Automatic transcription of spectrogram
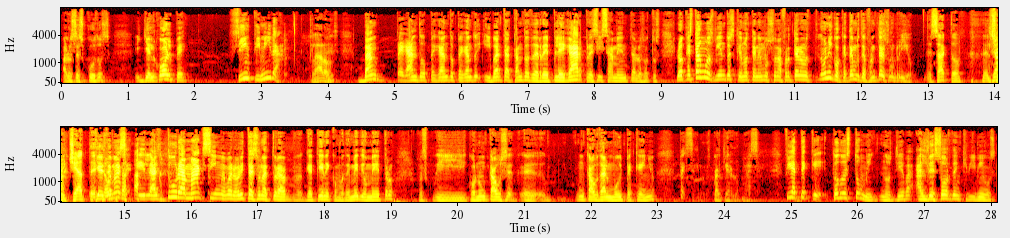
a los escudos y el golpe sí intimida. Claro. ¿ves? Van pegando, pegando, pegando y van tratando de replegar precisamente a los otros. Lo que estamos viendo es que no tenemos una frontera, lo único que tenemos de frontera es un río. Exacto. El Ya. suchate. Y ¿no? además, la altura máxima, bueno, ahorita es una altura que tiene como de medio metro pues, y con un cauce, eh, un caudal muy pequeño, pues cualquiera lo pasa. Fíjate que todo esto me- nos lleva al desorden que vivimos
